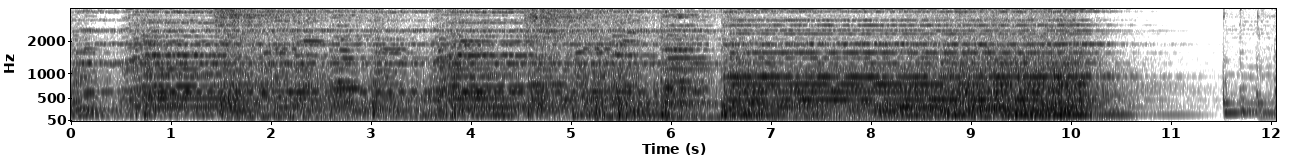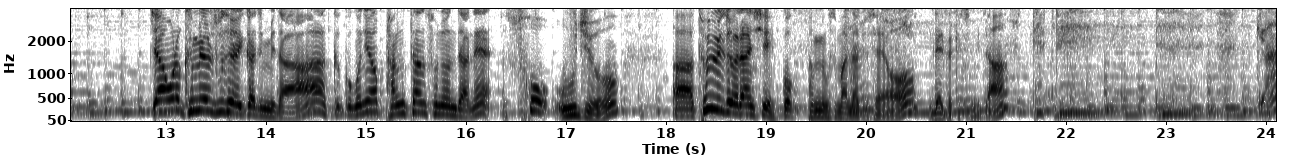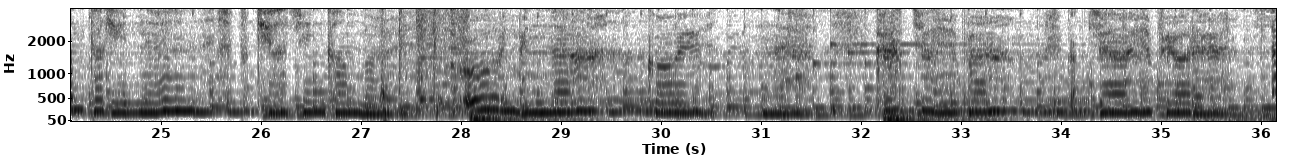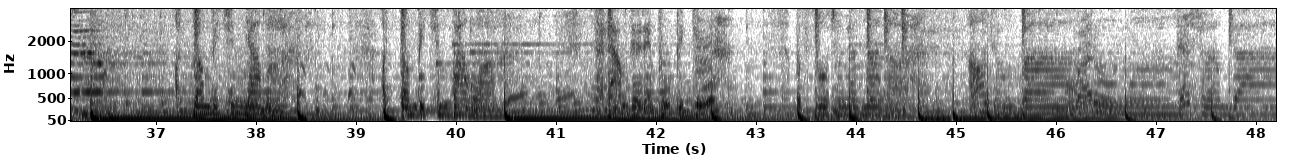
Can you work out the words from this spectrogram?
자, 오늘 금요일 순서 여기까지입니다. 끝곡은요, 방탄소년단의 소우주. 아, 토요일도 11시 꼭 박명수 만나주세요. 내일 뵙겠습니다. 어떤 빛은 야물 어떤 빛은 다원 사람들의 부비들 모두 소중한 나널 어두운 밤 외로움은 별처럼 다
